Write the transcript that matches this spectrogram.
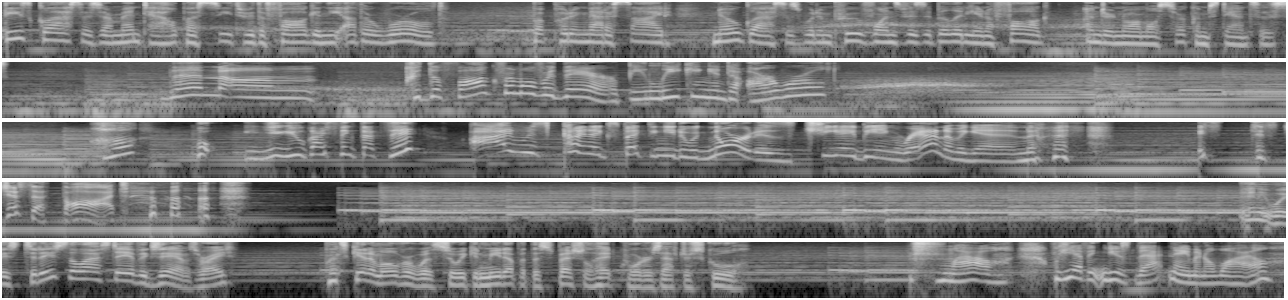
These glasses are meant to help us see through the fog in the other world. But putting that aside, no glasses would improve one's visibility in a fog under normal circumstances. Then, um, could the fog from over there be leaking into our world? Huh? Well, you, you guys think that's it? Expecting you to ignore it as Chie being random again. it's it's just a thought. Anyways, today's the last day of exams, right? Let's get them over with so we can meet up at the special headquarters after school. Wow, we haven't used that name in a while.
